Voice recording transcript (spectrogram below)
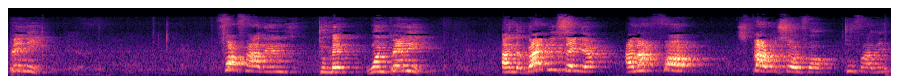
penny. Four farthings to make one penny. And the Bible says there are not four sparrows sold for two farthings,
